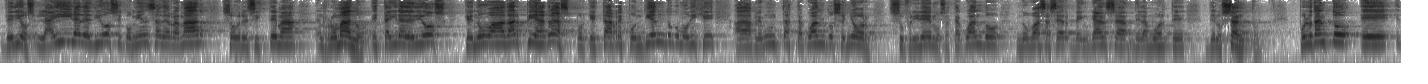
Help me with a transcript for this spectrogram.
de Dios. La ira de Dios se comienza a derramar sobre el sistema romano. Esta ira de Dios que no va a dar pies atrás porque está respondiendo, como dije, a la pregunta, ¿hasta cuándo, Señor, sufriremos? ¿Hasta cuándo no vas a hacer venganza de la muerte de los santos? Por lo tanto, eh,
